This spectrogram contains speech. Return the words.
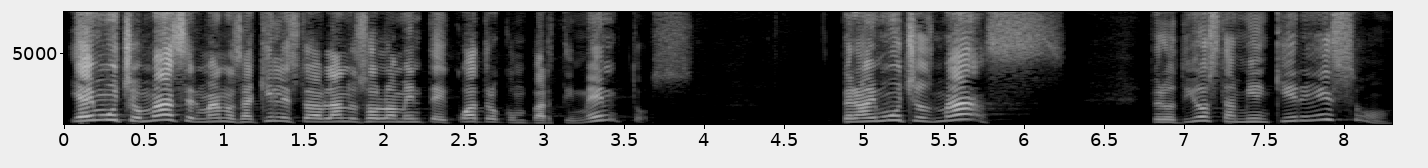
Y hay mucho más, hermanos. Aquí le estoy hablando solamente de cuatro compartimentos. Pero hay muchos más. Pero Dios también quiere eso.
